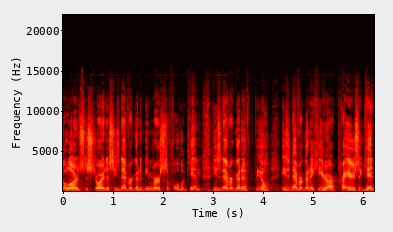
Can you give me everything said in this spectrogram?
the Lord's destroyed us. He's never going to be merciful again. He's never going to feel, He's never going to hear our prayers again.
